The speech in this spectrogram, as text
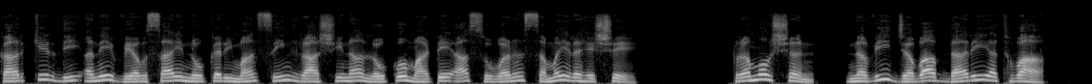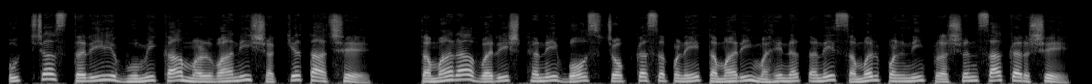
કારકિર્દી અને વ્યવસાય નોકરીમાં સિંહ રાશિના લોકો માટે આ સુવર્ણ સમય રહેશે. પ્રમોશન નવી જવાબદારી અથવા ઉચ્ચ સ્તરીય ભૂમિકા મળવાની શક્યતા છે. તમારા વરિષ્ઠ અને બોસ ચોક્કસપણે તમારી મહેનત અને સમર્પણની પ્રશંસા કરશે.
